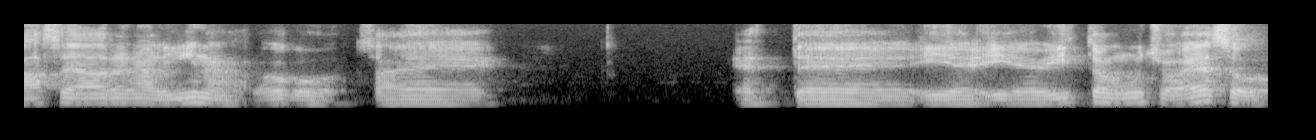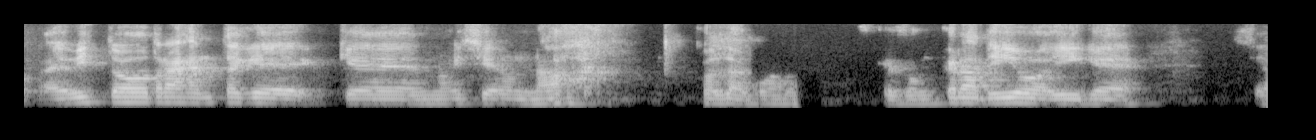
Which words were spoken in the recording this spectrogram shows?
pase de adrenalina, loco, ¿sabes? Este, y, he- y he visto mucho eso. He visto otra gente que, que no hicieron nada con la cuarentena, que son creativos y que se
